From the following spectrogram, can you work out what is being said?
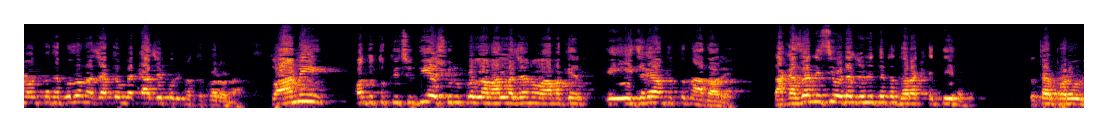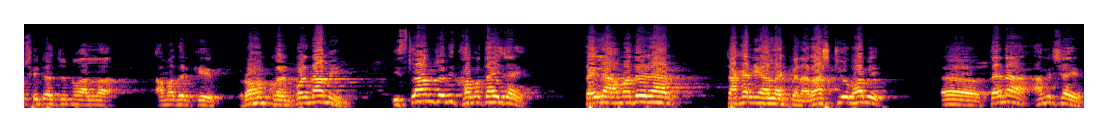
এমন কথা বলো না যা তোমরা কাজে পরিণত করো না। তো আমি অন্তত কিছু দিয়ে শুরু করলাম আল্লাহ যেন আমাকে এই জায়গায় অন্তত না ধরে। টাকা যা নিছি ওটার জন্য তো ধরা খাইতেই হবে। তো তারপরেও সেটার জন্য আল্লাহ আমাদেরকে রহম করেন। পরে না আমি ইসলাম যদি ক্ষমতায় যায় তাইলে আমাদের আর টাকা নেওয়া লাগবে না। রাষ্ট্রীয়ভাবে আহ, তাই না আমির সাহেব?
